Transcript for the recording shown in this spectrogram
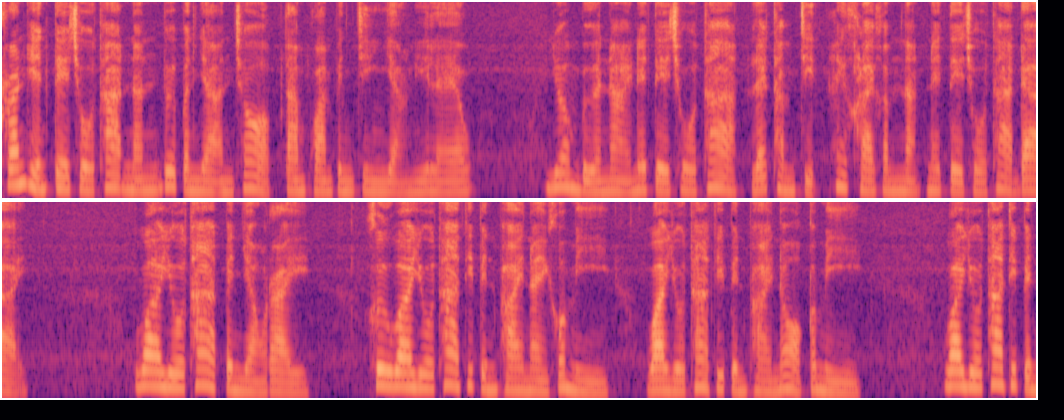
ครั้นเห็นเตโชธาตนั้นด้วยปัญญาอันชอบตามความเป็นจริงอย่างนี้แล้ว ย่อมเบื่อหน่ายในเตโชธาตและทำจิตให้คลายกำหนัดในเตโชธาตได้ วายโยธาตเป็นอย่างไร คือวายโยธาที่เป็นภายในก็มี วายโยธาที่เป็นภายนอกก็มี วายโยธาที่เป็น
